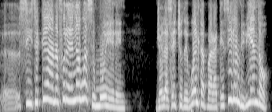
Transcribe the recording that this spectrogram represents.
Eh, si se quedan afuera del agua, se mueren. Yo las echo de vuelta para que sigan viviendo.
